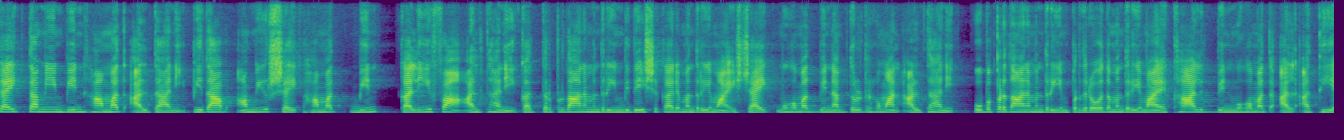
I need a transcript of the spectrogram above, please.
Sheikh Tamim bin Hamad Al Thani പിതാവ് Amir Sheikh Hamad bin Khalifa Al Thani Qatar പ്രധാനമന്ത്രിയും വിദേശകാര്യമന്ത്രിയുമായ Sheikh Mohammed bin Abdul Rahman Al Thani ഉപപ്രധാനമന്ത്രിയും പ്രതിരോധ മന്ത്രിയുമായ Khalid bin Mohammed Al Attiyah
